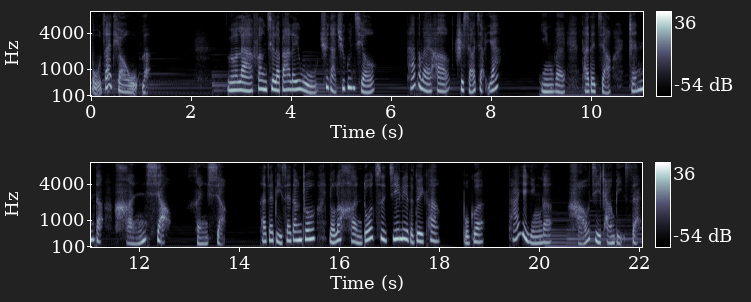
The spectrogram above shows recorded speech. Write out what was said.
不再跳舞了。罗拉放弃了芭蕾舞，去打曲棍球。她的外号是“小脚丫”，因为他的脚真的很小很小。他在比赛当中有了很多次激烈的对抗，不过他也赢了好几场比赛。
